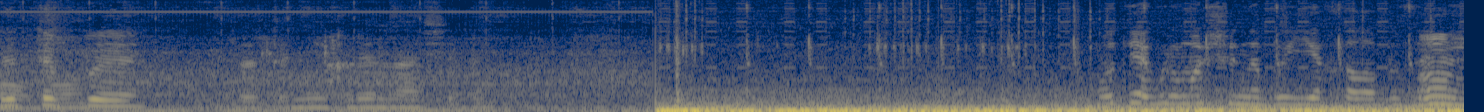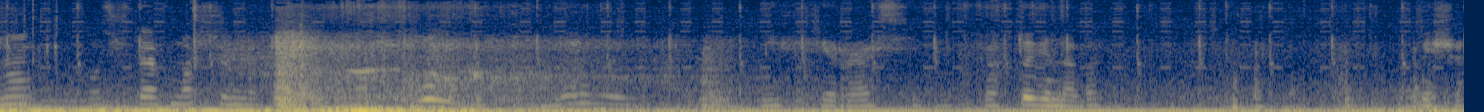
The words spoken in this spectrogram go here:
ДТП. Это ни хрена себе. Вот я говорю, машина бы ехала бы за ним. Вот считай, в машину. Нихера себе. А кто виноват? Миша.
